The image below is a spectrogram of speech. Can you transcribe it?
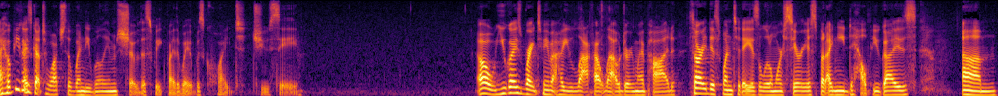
I hope you guys got to watch the Wendy Williams show this week, by the way. It was quite juicy. Oh, you guys write to me about how you laugh out loud during my pod. Sorry, this one today is a little more serious, but I need to help you guys. Um,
